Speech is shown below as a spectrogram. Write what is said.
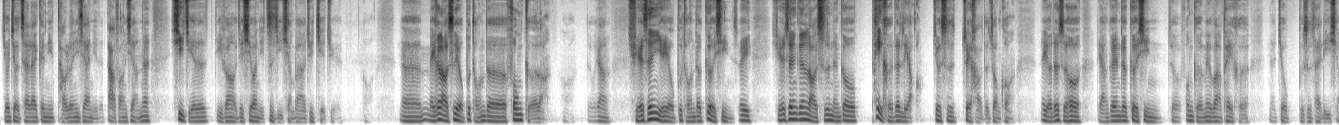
久久才来跟你讨论一下你的大方向，那细节的地方，我就希望你自己想办法去解决。那每个老师有不同的风格了，我想学生也有不同的个性，所以学生跟老师能够配合得了，就是最好的状况。那有的时候，两个人的个性。就风格没有办法配合，那就不是太理想。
